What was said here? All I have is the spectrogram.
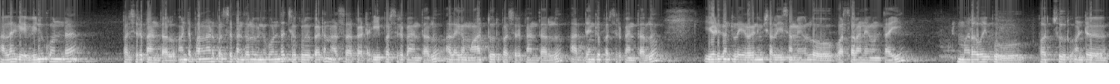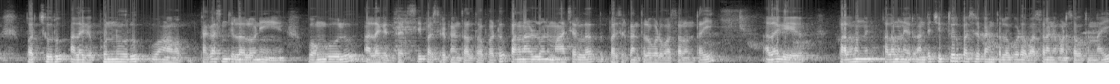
అలాగే వినుకొండ పరిసర ప్రాంతాలు. అంటే పల్నాడు పరిసర ప్రాంతాలు వినుకొండ చిలకలూరుపేట నర్సరాపేట ఈ పరిసర ప్రాంతాలు అలాగే మార్టూరు పరిసర ప్రాంతాలు అద్దంకి పరిసర ప్రాంతాల్లో ఏడు గంటల ఇరవై నిమిషాలు ఈ సమయంలో వర్షాలు అనేవి ఉంటాయి. మరోవైపు పర్చూరు అంటే పర్చూరు అలాగే పొన్నూరు ప్రకాశం జిల్లాలోని ఒంగోలు అలాగే దర్శి పరిసర ప్రాంతాలతో పాటు పల్నాడులోని మాచర్ల పరిసర ప్రాంతాల్లో కూడా వర్షాలు ఉంటాయి. అలాగే పలమనే పలమనేరు అంటే చిత్తూరు పరిసర ప్రాంతాల్లో కూడా వర్షాలనే కొనసాగుతున్నాయి.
